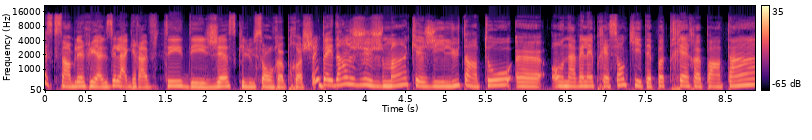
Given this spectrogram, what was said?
Est-ce qu'il semblait réaliser la gravité des gestes qui lui sont reprochés? Ben dans le jugement que j'ai lu tantôt, euh, on avait l'impression qu'il était pas très repentant,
